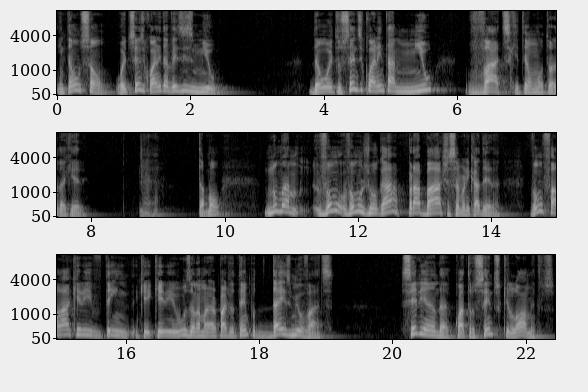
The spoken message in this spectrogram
então são 840 vezes mil. Dão 840 mil watts que tem um motor daquele É. tá bom? Numa, vamos, vamos jogar para baixo essa brincadeira. Vamos falar que ele tem que, que ele usa na maior parte do tempo 10 mil watts. Se ele anda 400 quilômetros,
